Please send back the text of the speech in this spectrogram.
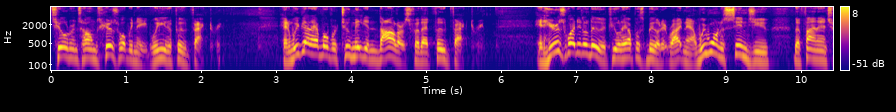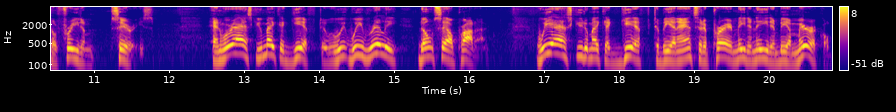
children's homes. Here's what we need we need a food factory. And we've got to have over $2 million for that food factory. And here's what it'll do if you'll help us build it right now. We want to send you the Financial Freedom series. And we're asking you make a gift. We, we really don't sell product. We ask you to make a gift to be an answer to prayer and meet a need and be a miracle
